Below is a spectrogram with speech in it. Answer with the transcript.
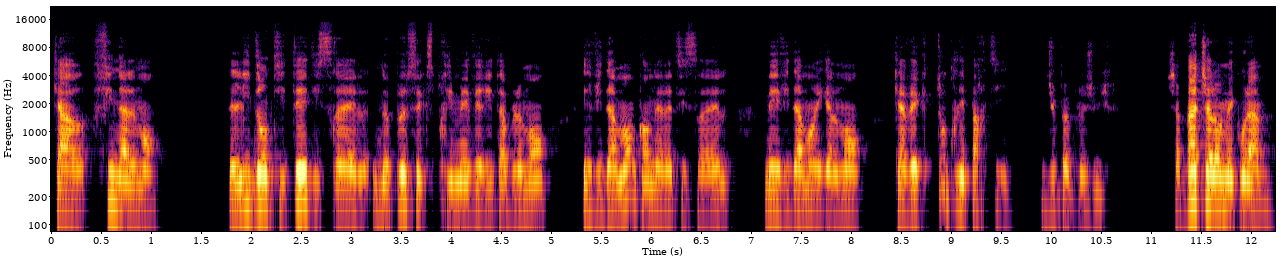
Car finalement, l'identité d'Israël ne peut s'exprimer véritablement, évidemment qu'en Eretz Israël, mais évidemment également qu'avec toutes les parties du peuple juif. Shabbat Shalom Mekulam.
